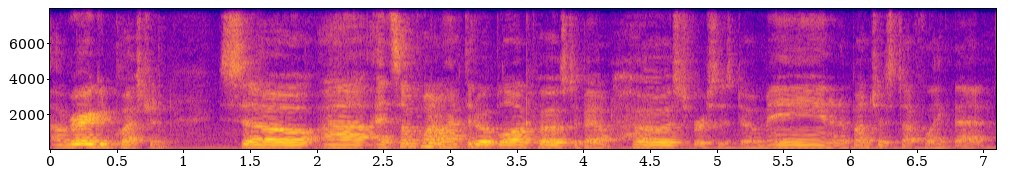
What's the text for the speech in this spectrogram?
a very good question. So uh, at some point I'll have to do a blog post about host versus domain and a bunch of stuff like that.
